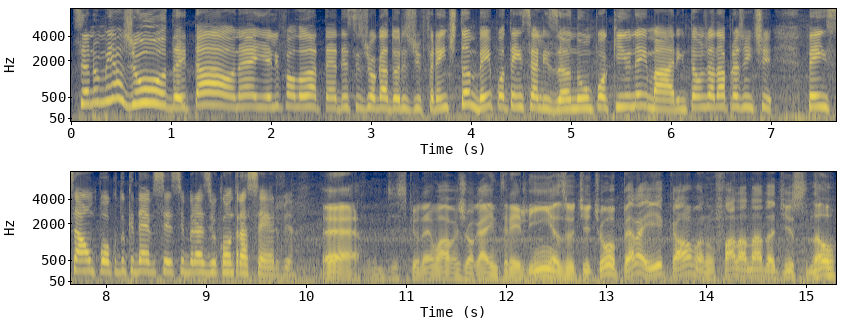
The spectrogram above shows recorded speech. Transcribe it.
você não me ajuda e tal, né? E ele falou até desses jogadores de frente também potencializando um pouquinho o Neymar. Então já dá pra gente pensar um pouco do que deve ser esse Brasil contra a Sérvia. É, disse que o Neymar vai jogar entre linhas, o Tite, ô, oh, peraí, calma, não fala nada disso não,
